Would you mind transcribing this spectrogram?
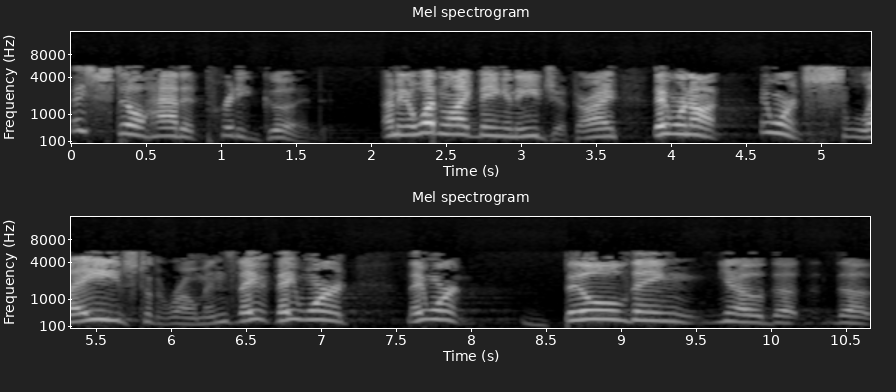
they still had it pretty good. I mean, it wasn't like being in Egypt, all right? They were not they weren't slaves to the Romans. They they weren't they weren't building, you know, the the,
